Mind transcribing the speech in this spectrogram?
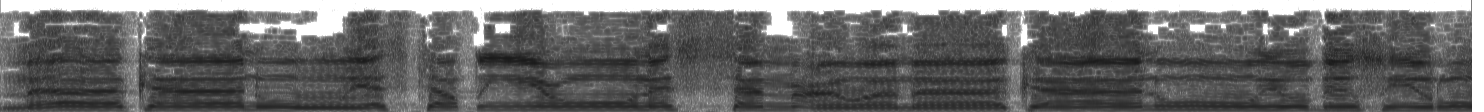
ما كانوا يستطيعون السمع وما كانوا يبصرون.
